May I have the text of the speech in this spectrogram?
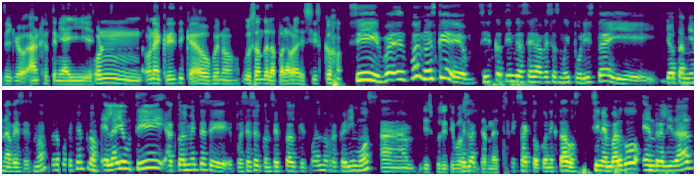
digo, Ángel tenía ahí una crítica, o bueno, usando la palabra de Cisco. Sí, bueno, es que Cisco tiende a ser a veces muy purista y yo también a veces, ¿no? Pero por ejemplo, el IoT actualmente se, pues es el concepto al que cual nos referimos a dispositivos pues, de Internet. Exacto, conectados. Sin embargo, en realidad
